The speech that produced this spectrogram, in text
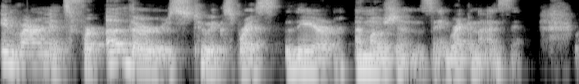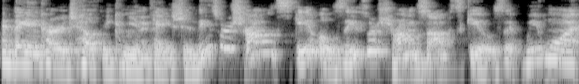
environments for others to express their emotions and recognize them and they encourage healthy communication. These are strong skills. These are strong soft skills that we want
